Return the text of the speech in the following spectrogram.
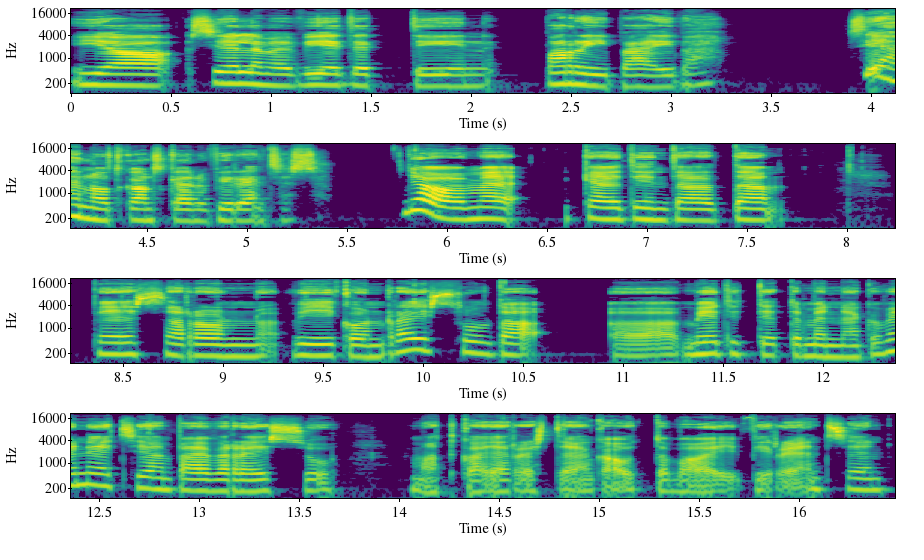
ja siellä me vietettiin pari päivää. Siehän oot kans käynyt Firenzessä. Joo, me käytiin täältä Pessaron viikon reissulta. Mietittiin, että mennäänkö Venetsiaan päiväreissu matkanjärjestäjän kautta vai Firenzeen.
